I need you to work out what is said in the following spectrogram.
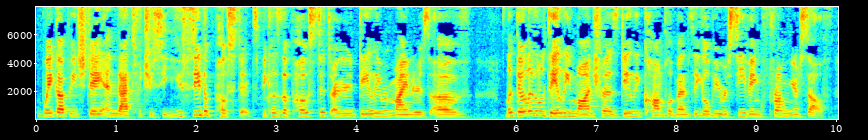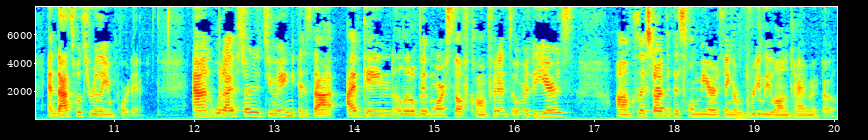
wake up each day and that's what you see. You see the post-its because the post-its are your daily reminders of like they're little daily mantras, daily compliments that you'll be receiving from yourself. And that's what's really important. And what I've started doing is that I've gained a little bit more self confidence over the years because um, I started this whole mirror thing a really long time ago.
